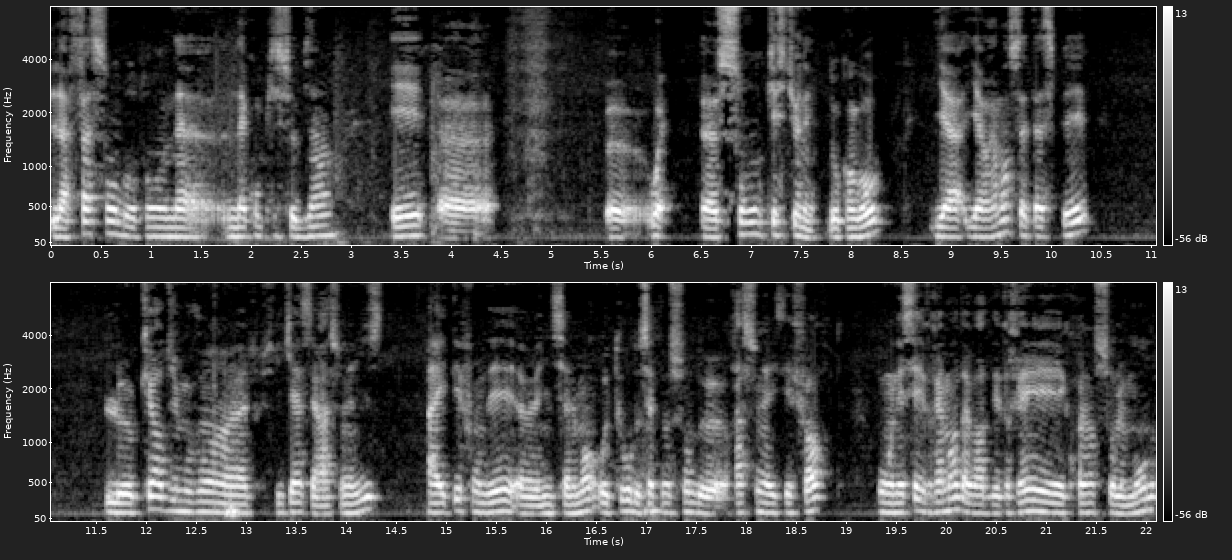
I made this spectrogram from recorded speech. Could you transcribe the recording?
la façon dont on, accomplit ce bien et euh, euh, ouais, sont questionnés. Donc en gros, il y a, vraiment cet aspect. Le cœur du mouvement efficace et rationaliste a été fondé initialement autour de cette notion de rationalité forte où on essaie vraiment d'avoir des vraies croyances sur le monde,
